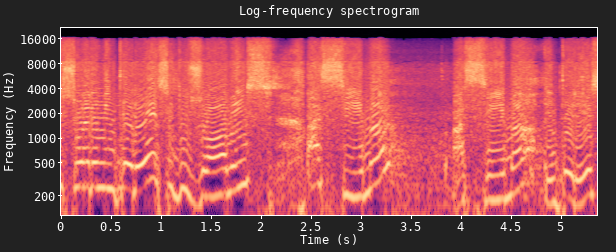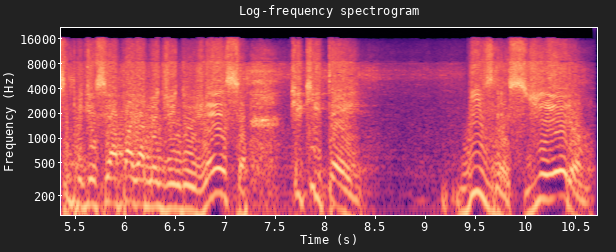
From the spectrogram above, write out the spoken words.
Isso era um interesse dos homens acima, acima, interesse, porque se há pagamento de indulgência, o que, que tem? Business, dinheiro.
